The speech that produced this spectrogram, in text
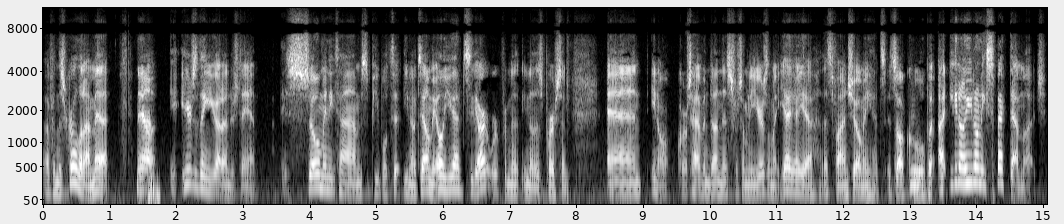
uh, from this girl that I met?" Now, h- here's the thing you got to understand. So many times people, t- you know, tell me, "Oh, you have to see the artwork from the, you know, this person," and you know, of course, having done this for so many years, I'm like, "Yeah, yeah, yeah, that's fine. Show me. It's it's all cool." But I, you know, you don't expect that much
